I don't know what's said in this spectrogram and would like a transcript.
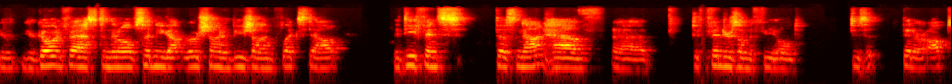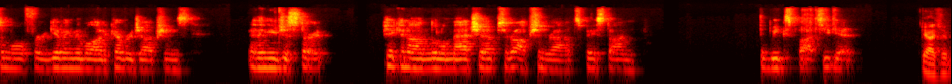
You're, you're going fast, and then all of a sudden you got Roschon and Bijan flexed out. The defense does not have uh, defenders on the field that are optimal for giving them a lot of coverage options. And then you just start picking on little matchups or option routes based on the weak spots you get. Gotcha.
